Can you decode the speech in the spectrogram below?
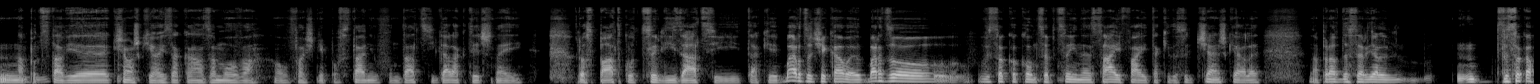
na mhm. podstawie książki Isaaca Zamowa o właśnie powstaniu Fundacji Galaktycznej, rozpadku cywilizacji. Takie bardzo ciekawe, bardzo wysokokoncepcyjne sci-fi, takie dosyć ciężkie, ale naprawdę serial wysoka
